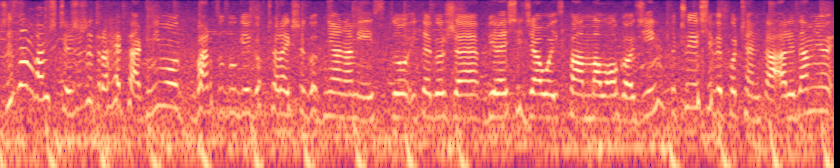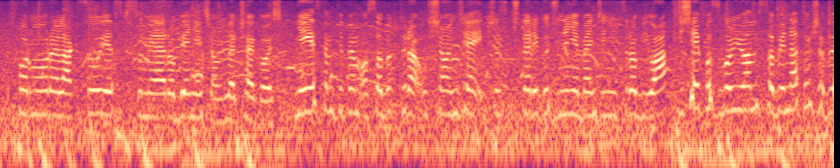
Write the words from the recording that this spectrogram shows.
Przyznam Wam szczerze, że trochę tak, mimo bardzo długiego wczorajszego dnia na miejscu i tego, że wiele się działo i spałam mało godzin, to czuję się wypoczęta, ale dla mnie formą relaksu jest w sumie robienie ciągle czegoś. Nie jestem typem osoby, która usiądzie i przez 4 godziny nie będzie nic robiła. Dzisiaj pozwoliłam sobie na to, żeby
